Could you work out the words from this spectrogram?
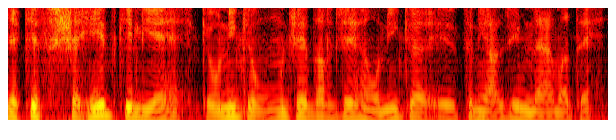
या किस शहीद के लिए है, कि उन्हीं के ऊँचे दर्जे हैं, उन्हीं के इतनी अजीम नियामतें हैं?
